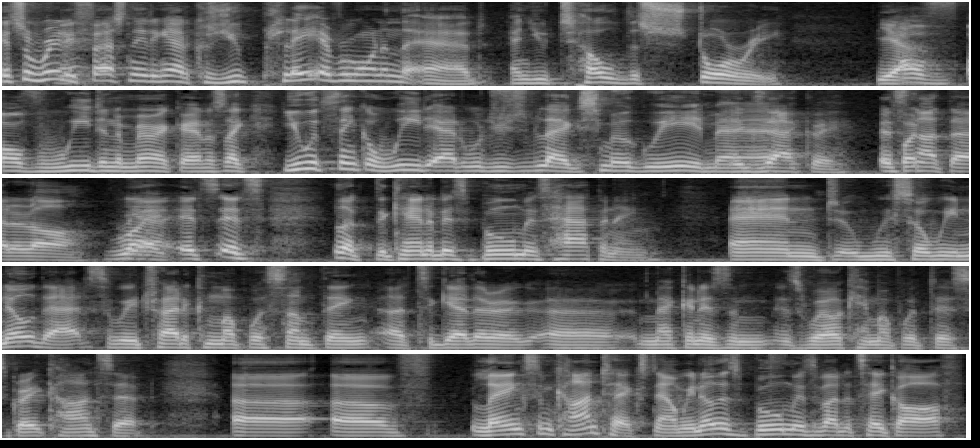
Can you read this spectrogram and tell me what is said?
It's a really fascinating ad because you play everyone in the ad and you tell the story Yeah. of, of weed in America. And it's like, you would think a weed ad would just be like, smoke weed, man. Exactly. It's But- not that at all. Right. Yeah, it's it's look, the cannabis boom is happening. And we, so we know that, so we try to come up with something uh, together, a, a Mekanism as well. Came up with this great concept uh, of laying some context down. We know this boom is about to take off.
